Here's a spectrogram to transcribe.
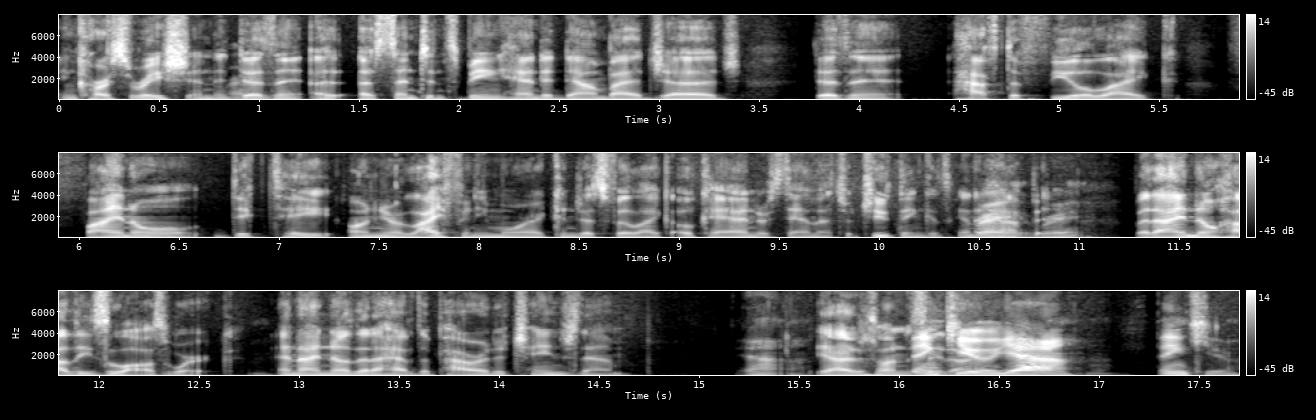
incarceration. It Right. doesn't a, a sentence being handed down by a judge doesn't have to feel like final dictate on your life anymore. It can just feel like, okay, I understand that's what you think is going Right, to happen, right. But I know how these laws work, and I know that I have the power to change them. Yeah. Yeah, I just wanted to Thank say you. that. Yeah. Thank you.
